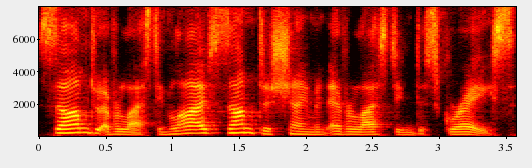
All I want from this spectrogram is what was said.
Some to everlasting life some to shame and everlasting disgrace.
